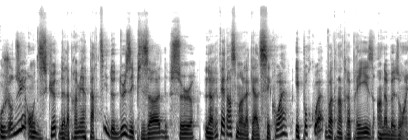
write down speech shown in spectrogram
Aujourd'hui, on discute de la première partie de deux épisodes sur le référencement local c'est quoi et pourquoi votre entreprise en a besoin.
